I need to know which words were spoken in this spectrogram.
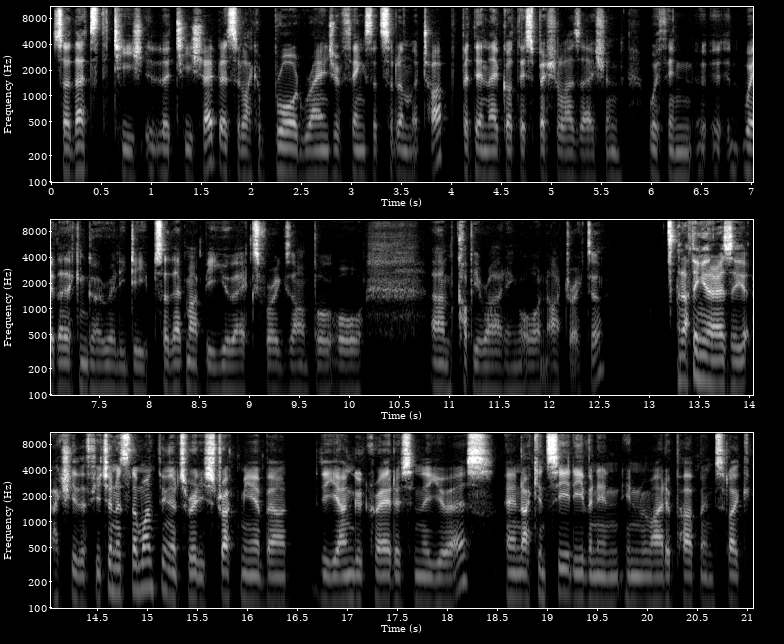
So that's the T the T shape. It's like a broad range of things that sit on the top, but then they've got their specialization within uh, where they can go really deep. So that might be UX, for example, or um, copywriting or an art director. And I think that is actually the future. And it's the one thing that's really struck me about the younger creatives in the US. And I can see it even in, in my department. Like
